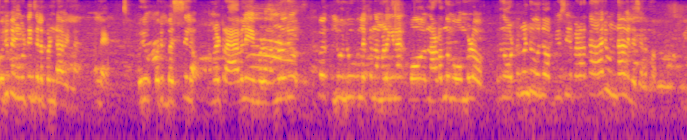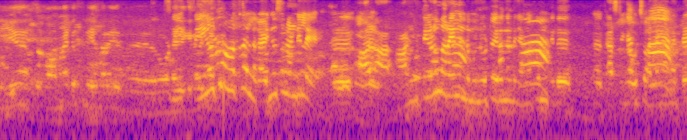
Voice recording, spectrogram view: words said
ഒരു പെൺകുട്ടിയും ചിലപ്പോൾ ഉണ്ടാവില്ല അല്ലേ? ഒരു ഒരു ബസ്സിലോ നമ്മൾ ട്രാവൽ ചെയ്യുമ്പോഴോ നമ്മളൊരു ഇപ്പൊ ലുലുവിലൊക്കെ നമ്മളിങ്ങനെ നടന്നു പോകുമ്പോഴോ ഒരു നോട്ടം കൊണ്ട് പോലും അബ്യൂസ് ചെയ്യപ്പെടാത്ത ആരും ഉണ്ടാവില്ല ചിലപ്പോ. സ്ത്രീകൾക്ക് മാത്രമല്ല കഴിഞ്ഞ ദിവസം കണ്ടില്ലേ ആൺകുട്ടികളും പറയുന്നുണ്ട് മുന്നോട്ട് വരുന്നുണ്ട്. ഞങ്ങൾക്കും ഇത് കാസ്റ്റിംഗ് ഔച്ചോ അല്ലെങ്കിൽ അങ്ങനത്തെ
